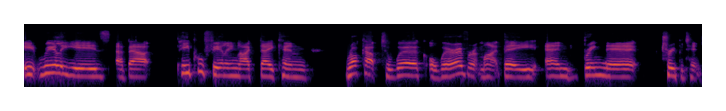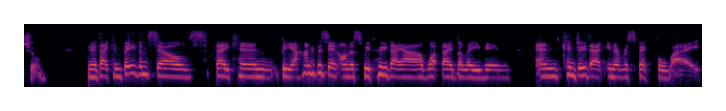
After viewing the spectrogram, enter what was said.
it really is about people feeling like they can rock up to work or wherever it might be and bring their true potential. You know, they can be themselves, they can be 100% honest with who they are, what they believe in, and can do that in a respectful way.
